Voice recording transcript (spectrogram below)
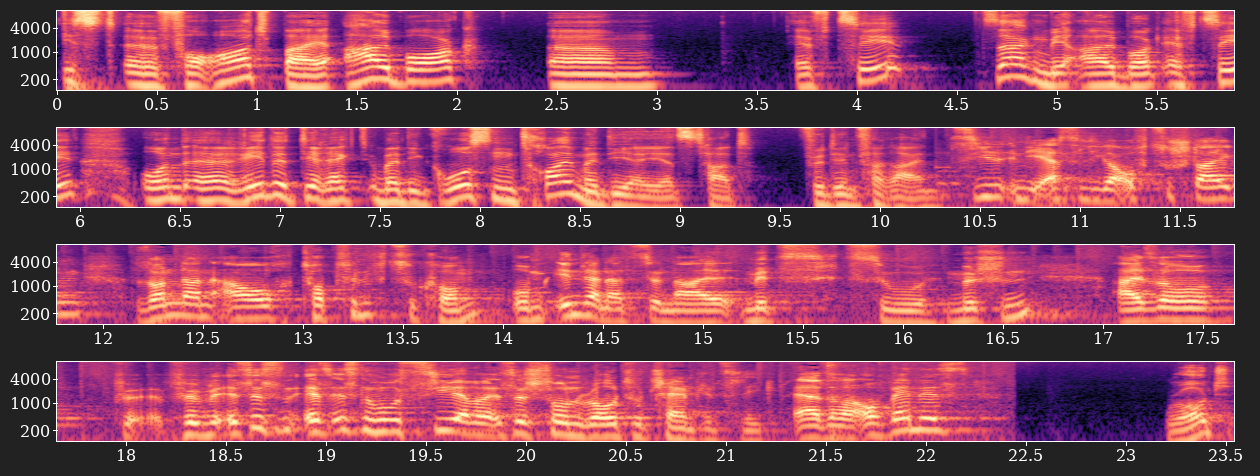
ist äh, vor Ort bei Aalborg ähm, FC, sagen wir Aalborg FC, und äh, redet direkt über die großen Träume, die er jetzt hat für den Verein. Ziel in die erste Liga aufzusteigen, sondern auch Top 5 zu kommen, um international mitzumischen. Also für, für, es, ist, es ist ein hohes Ziel, aber es ist schon Road to Champions League. Also auch wenn es Road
